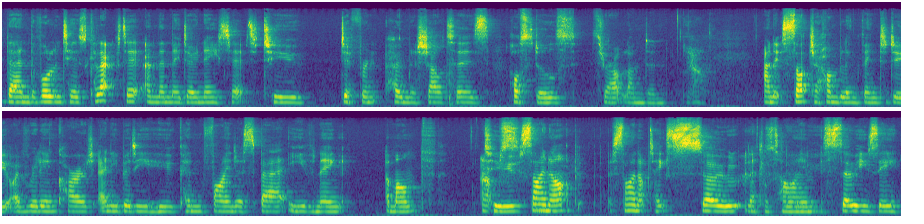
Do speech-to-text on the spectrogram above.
then the volunteers collect it and then they donate it to different homeless shelters, hostels throughout London. Yeah. And it's such a humbling thing to do. I really encourage anybody who can find a spare evening a month to sign up. Sign up takes so little time. It's so easy.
